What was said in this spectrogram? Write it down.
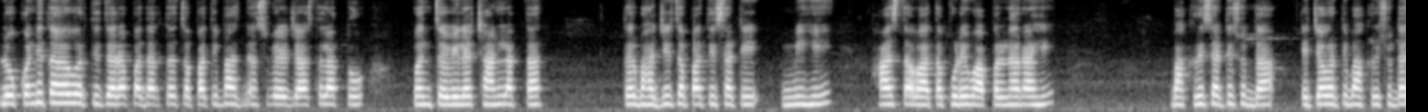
लोखंडी तव्यावरती जरा पदार्थ चपाती भाजण्यास वेळ जास्त लागतो पण चवीला छान लागतात. तर भाजी चपातीसाठी मीही हाच तवा आता पुढे वापरणार आहे. भाकरीसाठी सुद्धा याच्यावरती भाकरीसुद्धा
